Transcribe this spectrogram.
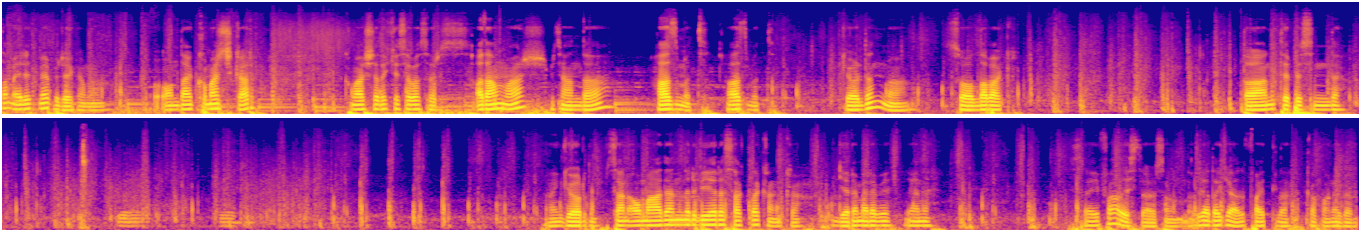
Adam eritme yapacak ama. Ondan kumaş çıkar. Kumaşla da kese basarız. Adam var. Bir tane daha. Hazmıt. Hazmıt. Gördün mü? Solda bak. Dağın tepesinde. Ben gördüm. Sen o madenleri bir yere sakla kanka. Yere mere bir yani. Safe al istersen onları. Ya da gel fightla kafana göre.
